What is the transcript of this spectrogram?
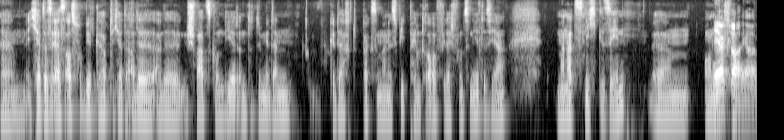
Ähm, ich hatte es erst ausprobiert gehabt, ich hatte alle, alle schwarz grundiert und hatte mir dann gedacht, packst du mal eine Speedpaint drauf, vielleicht funktioniert es ja. Man hat es nicht gesehen. Ähm, ja, klar, ja.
